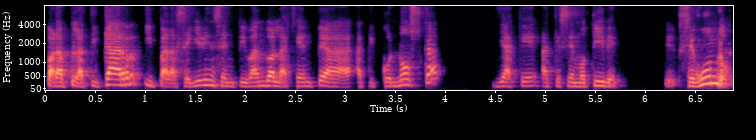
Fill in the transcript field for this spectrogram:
para platicar y para seguir incentivando a la gente a, que conozca y a que, a que se motive. Eh, segundo,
